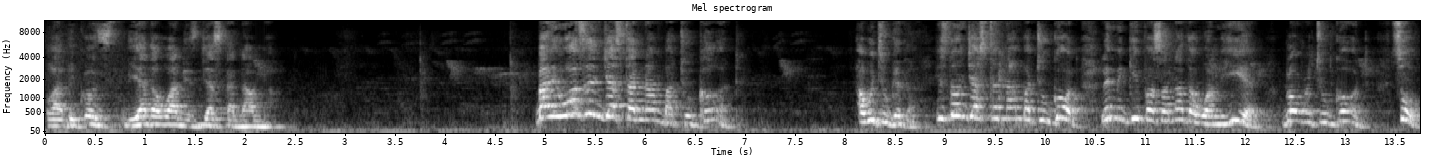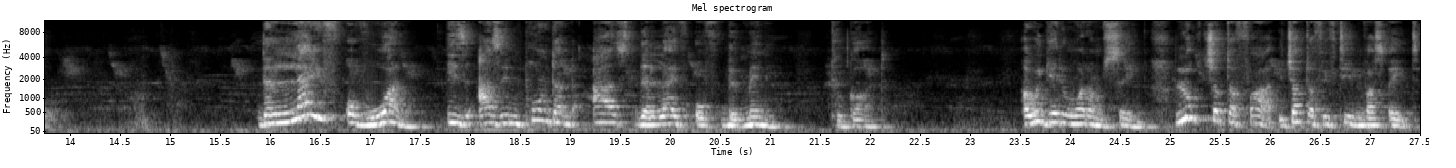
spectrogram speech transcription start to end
well, because the other one is just a number. But it wasn't just a number to God. Are we together? It's not just a number to God. Let me give us another one here. Glory to God. So, the life of one is as important as the life of the many to God. Are we getting what I'm saying? Luke chapter 5, chapter 15, verse 8.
